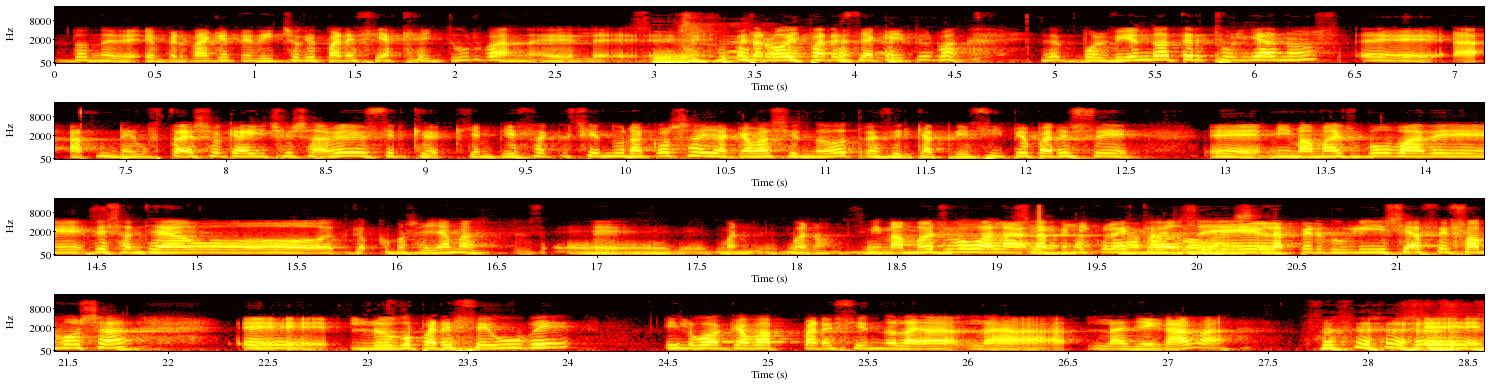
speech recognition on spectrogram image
donde es verdad que te he dicho que parecía Kate Urban, el, eh, Troy parecía Kate Urban. Volviendo a Tertulianos, eh, a- a- me gusta eso que ha dicho Isabel, es decir, que, que empieza siendo una cosa y acaba siendo otra. Es decir, que al principio parece eh, mi mamá es boba de, de Santiago, ¿cómo se llama? Eh, bueno, bueno, mi mamá es boba, la, Sí, la película Ma- es sí. la Perdulí se hace famosa, eh, luego parece V y luego acaba apareciendo la, la- la llegada. Eh,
